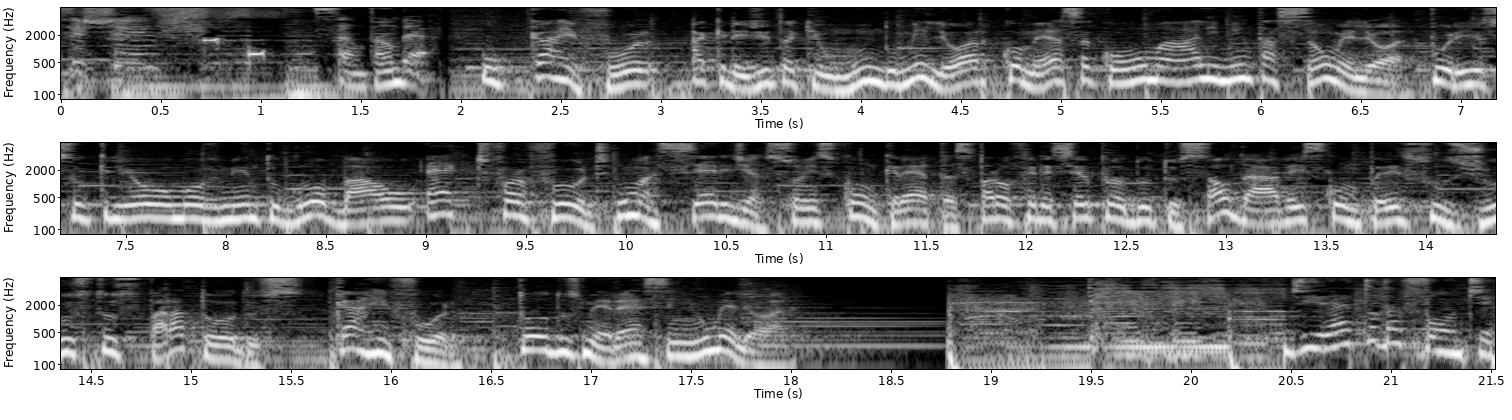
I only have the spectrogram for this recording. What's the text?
SX. Santander. O Carrefour acredita que um mundo melhor começa com uma alimentação melhor. Por isso, criou o movimento global Act for Food, uma série de ações concretas para oferecer produtos saudáveis com preços justos para todos. Carrefour, todos merecem o melhor. Direto da Fonte,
